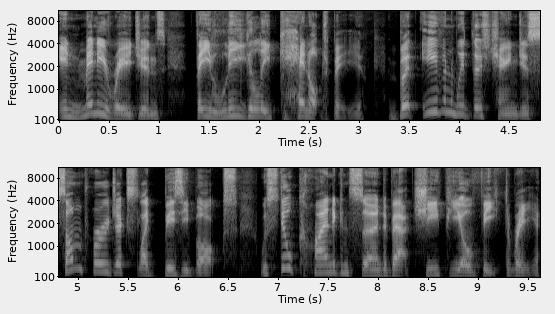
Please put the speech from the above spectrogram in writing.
In many regions, they legally cannot be. But even with those changes, some projects like BusyBox were still kinda concerned about GPL v3,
